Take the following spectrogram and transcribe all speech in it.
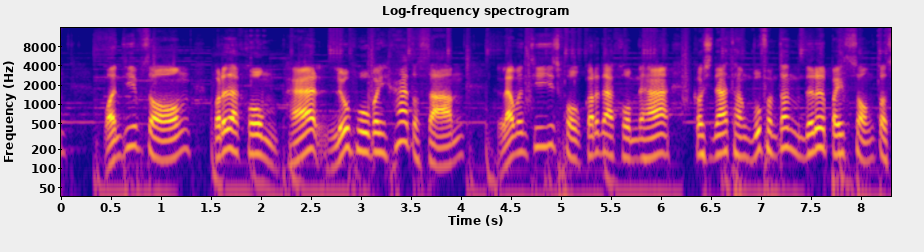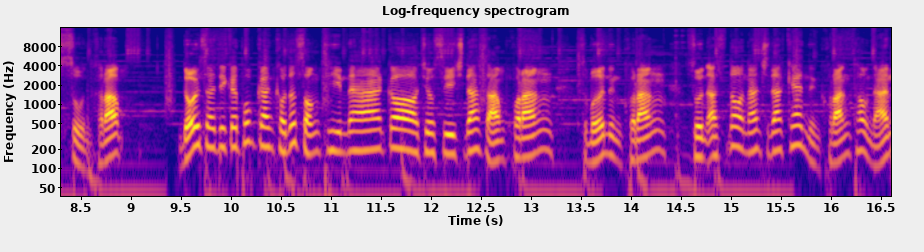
3 วันที่ 22 กรกฎาคม แพ้ลิเวอร์พูลไป 5 ต่อ 3 และวันที่ 26 กรกฎาคมนะฮะ ก็ชนะทางวูฟแฮมตันวันเดอร์ไป 2 ต่อ 0 ครับโดยสถิติการพบกันของทั้งสองทีมนะฮะก็เชลซีชนะ 3 ครั้ง เสมอ 1 ครั้ง ส่วนอาร์เซนอลนั้นชนะแค่ 1 ครั้งเท่านั้น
